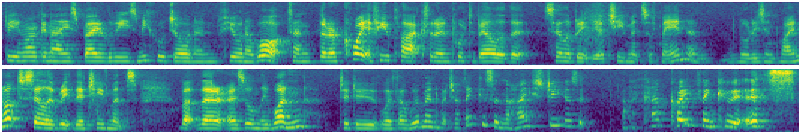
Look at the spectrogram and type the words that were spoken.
being organised by Louise Meiklejohn and Fiona Watt, and there are quite a few plaques around Portobello that celebrate the achievements of men, and no reason why not to celebrate the achievements. But there is only one to do with a woman, which I think is in the High Street, is it? And I can't quite think who it is.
